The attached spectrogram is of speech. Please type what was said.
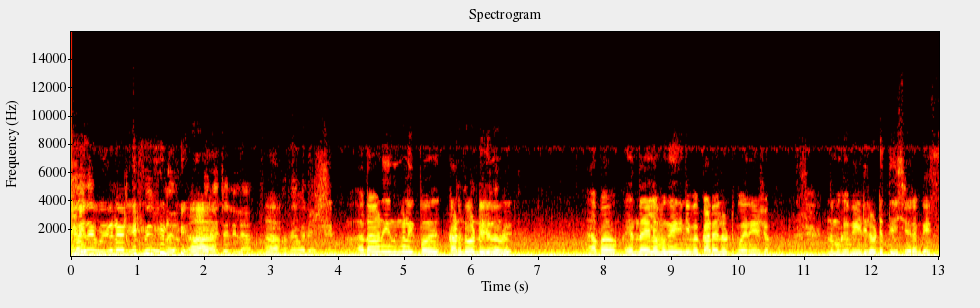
അതായത് വീണെടുത്ത് ചൊല്ലില്ല. അതേപോലെ. അതാണ് നിങ്ങൾ ഇപ്പൊ കണ്ടുകൊണ്ടിരുന്നത്. അപ്പൊ എന്തായാലും നമുക്ക് ഇനിയിപ്പോ കടയിലോട്ട് പോയതിനു ശേഷം നമുക്ക് വീടിലോട്ട് തിരിച്ചു വരാം ഗൈസ്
